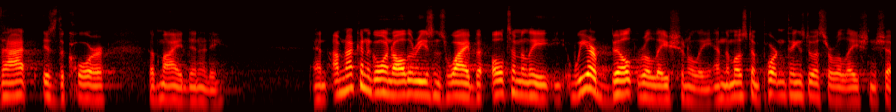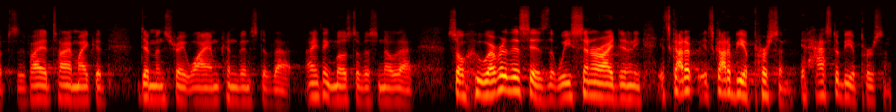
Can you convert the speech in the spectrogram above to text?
That is the core of my identity. And I'm not going to go into all the reasons why, but ultimately, we are built relationally, and the most important things to us are relationships. If I had time, I could demonstrate why I'm convinced of that. I think most of us know that. So, whoever this is that we center our identity, it's got to, it's got to be a person. It has to be a person.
